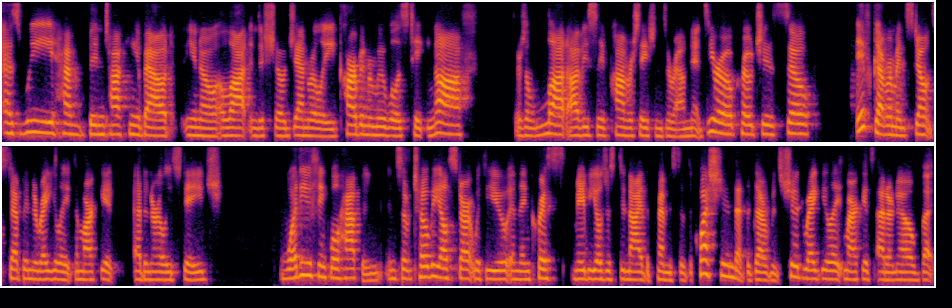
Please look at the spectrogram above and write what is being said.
as we have been talking about, you know, a lot in the show generally, carbon removal is taking off. There's a lot, obviously, of conversations around net zero approaches. So, if governments don't step in to regulate the market at an early stage, what do you think will happen? And so, Toby, I'll start with you. And then, Chris, maybe you'll just deny the premise of the question that the government should regulate markets. I don't know, but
